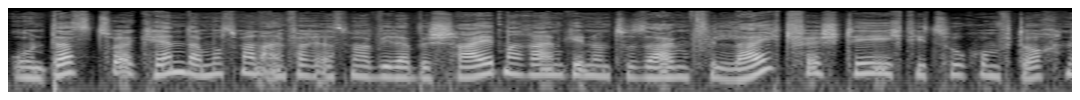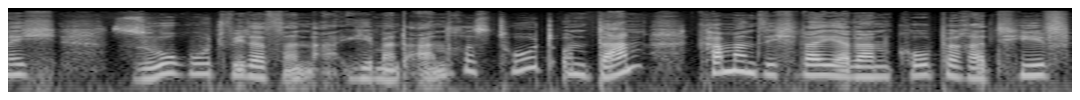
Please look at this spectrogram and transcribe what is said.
Und das zu erkennen, da muss man einfach erstmal wieder bescheiden reingehen und zu sagen, vielleicht verstehe ich die Zukunft doch nicht so gut, wie das dann jemand anderes tut. Und dann kann man sich da ja dann kooperativ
